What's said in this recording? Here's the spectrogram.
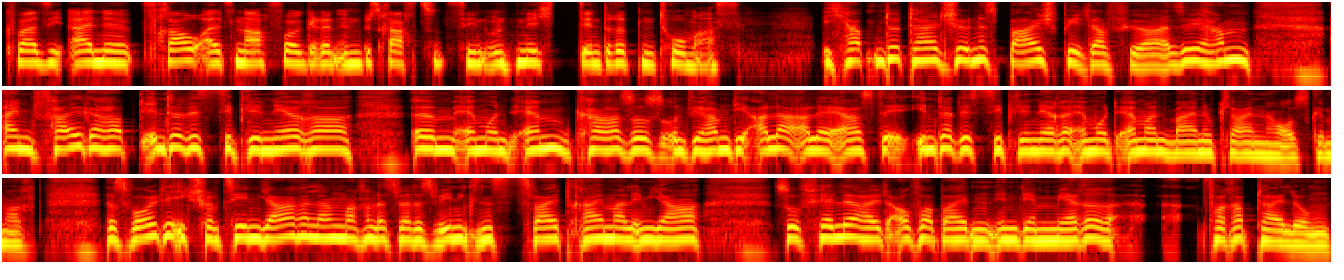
quasi eine Frau als Nachfolgerin in Betracht zu ziehen und nicht den dritten Thomas. Ich habe ein total schönes Beispiel dafür. Also wir haben einen Fall gehabt, interdisziplinärer ähm, M&M-Kasus und wir haben die aller, allererste interdisziplinäre M&M an meinem kleinen Haus gemacht. Das wollte ich schon zehn Jahre lang machen, dass wir das wenigstens zwei, dreimal im Jahr so Fälle halt aufarbeiten, in dem mehrere äh, Fachabteilungen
